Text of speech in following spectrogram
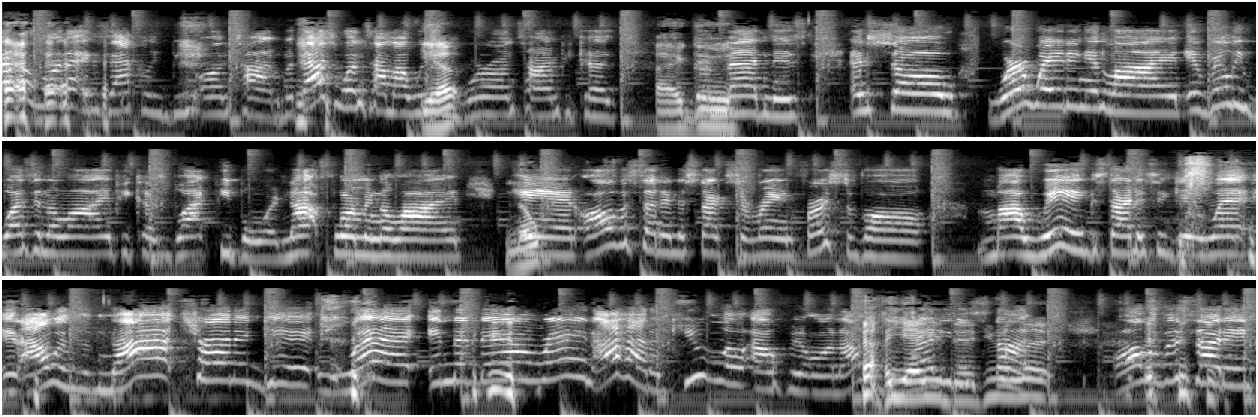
never want to exactly be on time. But that's one time I wish yep. we were on time because the madness. And so we're waiting in line. It really wasn't a line because black people were not forming a line, nope. and all of a sudden it starts to rain. First of all, my wig started to get wet and I was not trying to get wet in the damn rain. I had a cute little outfit on. I was yeah, ready you did. To stunt. All of a sudden,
